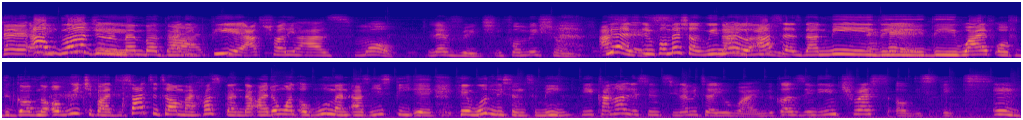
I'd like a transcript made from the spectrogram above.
Hey, I'm the glad you PA remember that. the PA actually has more leverage, information. Yes, information. We know access than me, the Uh-huh. the wife of the governor. Of which, if I decide to tell my husband that I don't want a woman as his PA, he would listen to me. He cannot listen to you. Let me tell you why. Because in the interest of the state, Mm.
